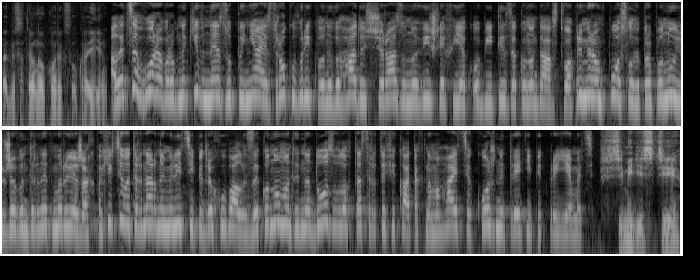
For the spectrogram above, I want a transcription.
Адміністративного кодексу України. Але це горе виробників не зупиняє. З року в рік вони вигадують щоразу нові шляхи, як обійти законодавство. Приміром, послуги пропонують вже в інтернет-мережах. Фахівці ветеринарної міліції підрахували, зекономити на дозволах та сертифікатах намагається кожний третій підприємець. В 70%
